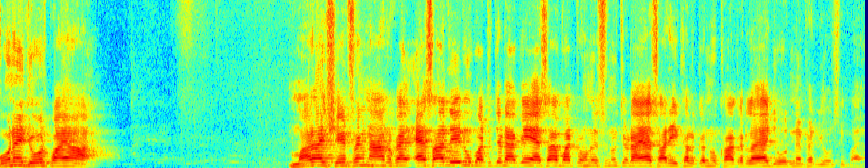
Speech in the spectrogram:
ਉਹਨੇ ਜ਼ੋਰ ਪਾਇਆ। ਮਹਾਰਾਜ ਸ਼ੇਰ ਸਿੰਘ ਨਾਮ ਰਖਿਆ ਐਸਾ ਦੇ ਨੂੰ ਵੱਟ ਚੜਾ ਕੇ, ਐਸਾ ਵੱਟ ਹੁਣ ਇਸ ਨੂੰ ਚੜਾਇਆ, ਸਾਰੀ ਖਲਕ ਨੂੰ ਖਾਕਰ ਲਾਇਆ, ਜੋਤ ਨੇ ਫਿਰ ਜੋਤ ਸੀ ਪਾਇਆ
